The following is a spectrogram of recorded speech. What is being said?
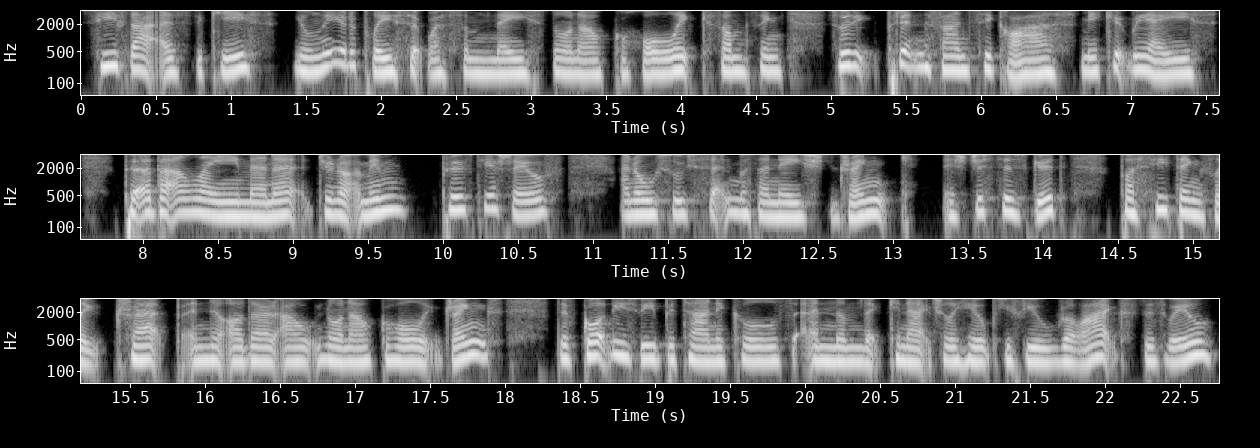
See if that is the case. You'll need to replace it with some nice non-alcoholic something. So put it in the fancy glass, make it with ice, put a bit of lime in it. Do you know what I mean? Prove to yourself. And also sitting with a nice drink is just as good. Plus, see things like Trip and the other al- non-alcoholic drinks. They've got these wee botanicals in them that can actually help you feel relaxed as well.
